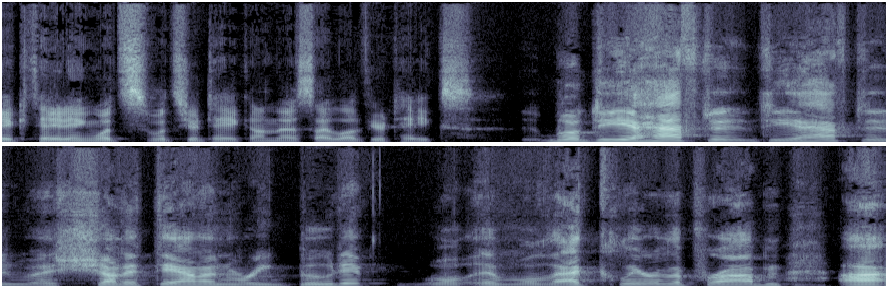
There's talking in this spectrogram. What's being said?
dictating what's what's your take on this? I love your takes. Well, do you have to do you have to uh, shut it down and reboot it? Will will that clear the problem? Uh,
